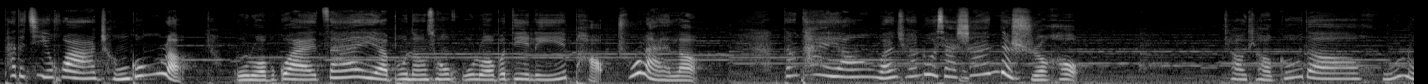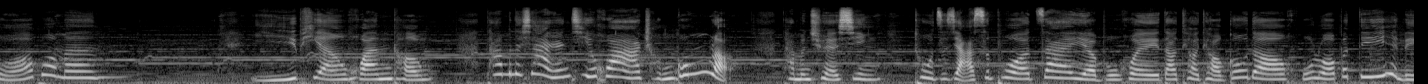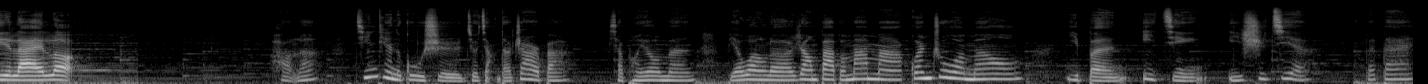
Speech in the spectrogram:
他的计划成功了。胡萝卜怪再也不能从胡萝卜地里跑出来了。当太阳完全落下山的时候，跳跳沟的胡萝卜们一片欢腾，他们的吓人计划成功了。他们确信，兔子贾斯珀再也不会到跳跳沟的胡萝卜地里来了。好了，今天的故事就讲到这儿吧。小朋友们，别忘了让爸爸妈妈关注我们哦！一本一景一世界，拜拜。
